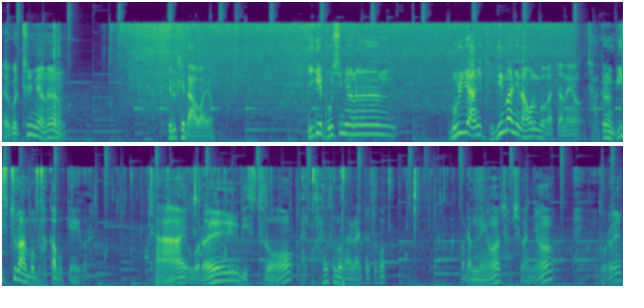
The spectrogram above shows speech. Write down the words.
자, 이걸 틀면은 이렇게 나와요. 이게 보시면은 물량이 되게 많이 나오는 것 같잖아요. 자, 그럼 미스트로 한번 바꿔볼게요, 이거를. 자, 이거를 미스트로. 아이고, 한 손으로 하려니까 조금 어렵네요. 잠시만요. 아이고, 이거를.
